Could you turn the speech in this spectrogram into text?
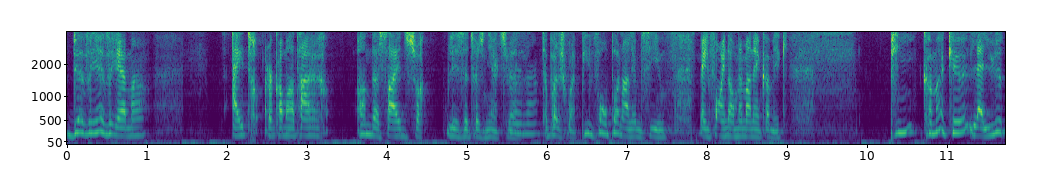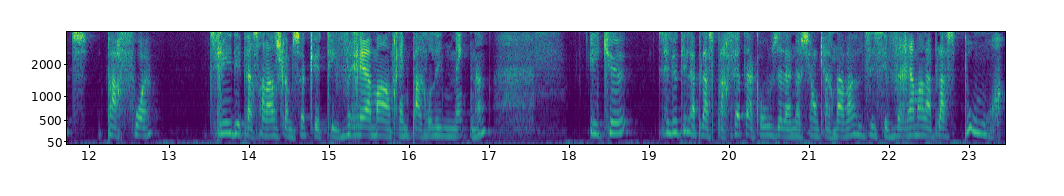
devrait vraiment être un commentaire on the side sur les États-Unis actuels. T'as pas le choix. Puis ils le font pas dans l'MCU mais ils le font énormément dans les comics. Puis comment que la lutte parfois crée des personnages comme ça que t'es vraiment en train de parler de maintenant et que la lutte est la place parfaite à cause de la notion carnaval. C'est vraiment la place pour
